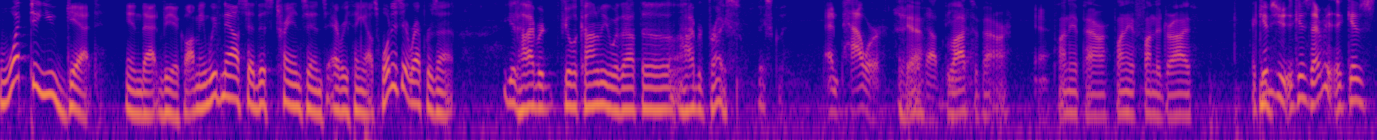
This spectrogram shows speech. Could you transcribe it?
What do you get in that vehicle? I mean, we've now said this transcends everything else. What does it represent? You get hybrid fuel economy without the hybrid price, basically. And power. Yeah, without the, lots uh, of power. yeah. plenty of power, plenty of fun to drive. It gives you, it gives every, it gives.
